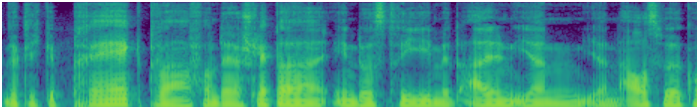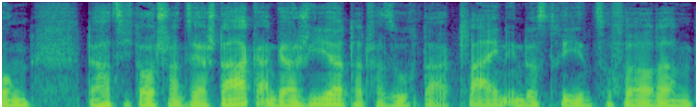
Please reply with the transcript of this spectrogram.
wirklich geprägt war von der Schlepperindustrie mit allen ihren, ihren Auswirkungen. Da hat sich Deutschland sehr stark engagiert, hat versucht, da Kleinindustrien zu fördern,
